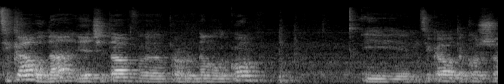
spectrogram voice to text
Цікаво, да? я читав е, про грудне молоко. І цікаво також, що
